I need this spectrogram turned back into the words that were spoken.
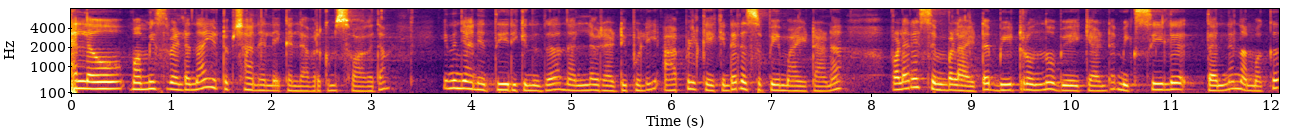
ഹലോ മമ്മീസ് വേൾഡ് എന്ന യൂട്യൂബ് ചാനലിലേക്ക് എല്ലാവർക്കും സ്വാഗതം. ഇന്ന് ഞാൻ എത്തിയിരിക്കുന്നത് നല്ലൊരു അടിപൊളി ആപ്പിൾ കേക്കിന്റെ റെസിപ്പിയുമായിട്ടാണ്. വളരെ സിമ്പിളായിട്ട് ബീറ്റർ ഒന്നും ഉപയോഗിക്കാണ്ട് മിക്സിയിൽ തന്നെ നമുക്ക്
